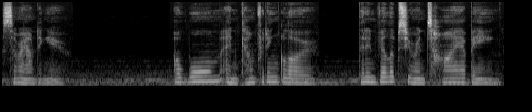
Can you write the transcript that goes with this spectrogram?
surrounding you. A warm and comforting glow that envelops your entire being.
